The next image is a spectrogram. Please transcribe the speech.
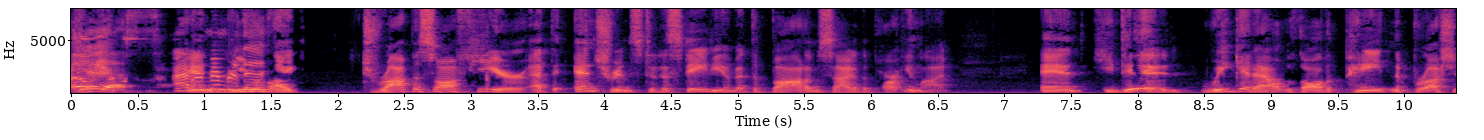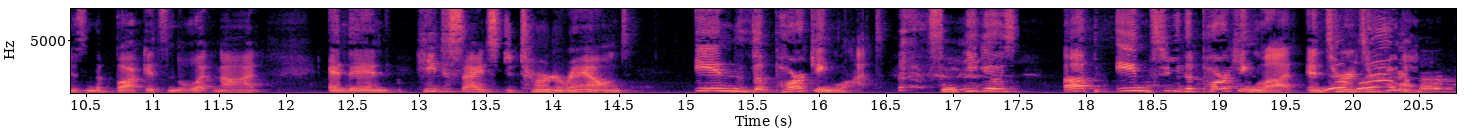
oh Yes. yes, I and remember we this. were like, drop us off here at the entrance to the stadium at the bottom side of the parking lot. And he did. We get out with all the paint and the brushes and the buckets and the whatnot. And then he decides to turn around in the parking lot. So he goes up into the parking lot and turns around.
